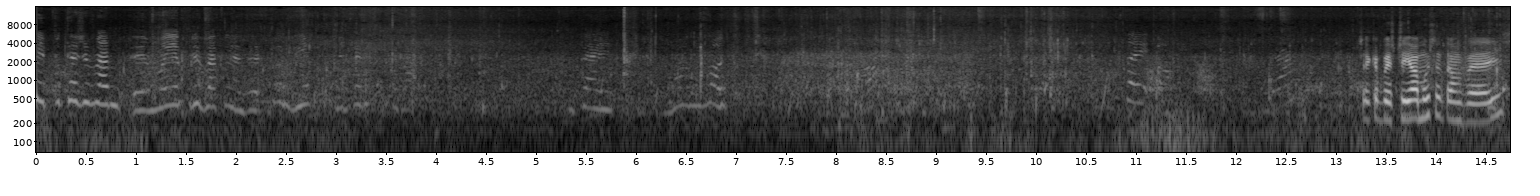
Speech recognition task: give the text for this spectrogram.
dzisiaj pokażę Wam y, moje prywatne rzeczy. Tutaj mam most. Tutaj o. Czekaj, bo jeszcze ja muszę tam wejść.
